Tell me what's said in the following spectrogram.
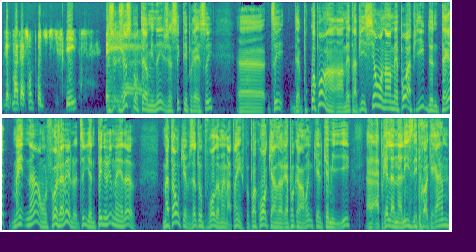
de l'augmentation de productivité. Juste pour euh, terminer, je sais que tu es pressé. Euh, pourquoi pas en, mettre à pied? Si on n'en met pas à pied d'une traite maintenant, on le fera jamais. Il y a une pénurie de main-d'œuvre. Mettons que vous êtes au pouvoir demain matin. Je peux pas croire qu'il n'y en aurait pas quand même quelques milliers après l'analyse des programmes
